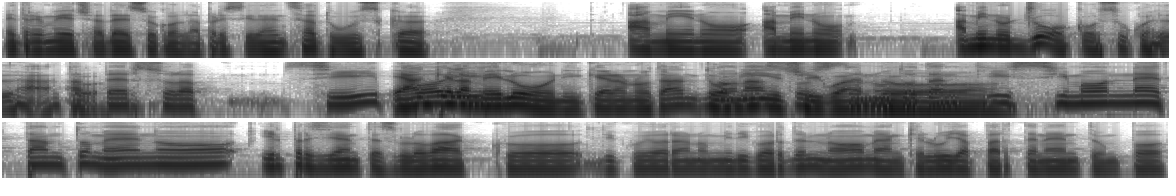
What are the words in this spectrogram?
mentre invece adesso con la presidenza Tusk ha meno, ha meno, ha meno gioco su quel Ha lato. perso la sì, E anche la Meloni, che erano tanto non amici ha sostenuto quando... tantissimo né tantomeno il presidente slovacco di cui ora non mi ricordo il nome, anche lui appartenente un po'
